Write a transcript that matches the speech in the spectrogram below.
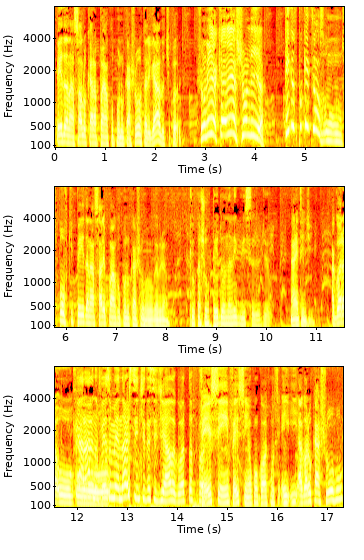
peida na sala, o cara põe a culpa no cachorro, tá ligado? Tipo, Chulinha, que é isso, Chulinha? Por que, por que tem uns, uns povos que peida na sala e põe a culpa no cachorro, Gabriel? Porque o cachorro peidou na linguiça do Diogo. Ah, entendi. Agora o. Caralho, o... não fez o menor sentido esse diálogo, what the fuck? Fez sim, fez sim, eu concordo com você. E, e, agora o cachorro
